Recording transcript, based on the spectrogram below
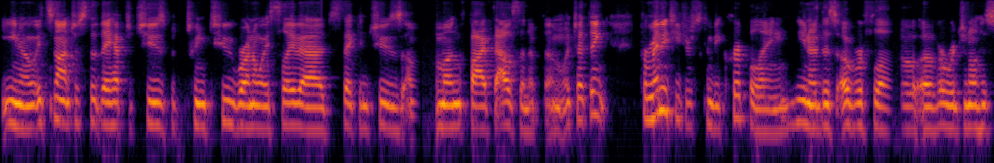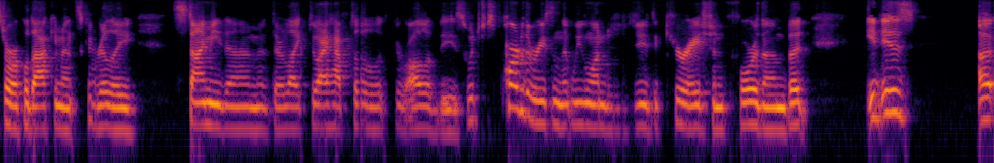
you know, it's not just that they have to choose between two runaway slave ads, they can choose among 5,000 of them, which I think for many teachers can be crippling. You know, this overflow of original historical documents can really stymie them. If they're like, do I have to look through all of these? Which is part of the reason that we wanted to do the curation for them. But it is uh,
